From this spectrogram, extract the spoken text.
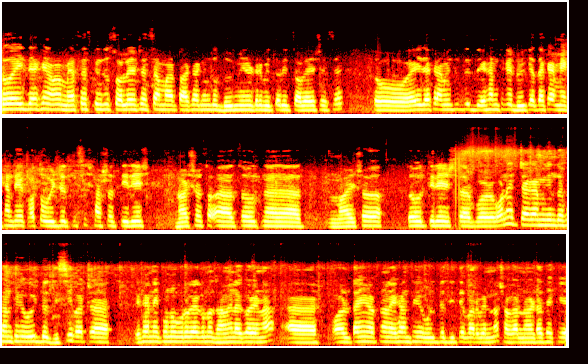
তো এই দেখেন, আমার মেসেজ কিন্তু চলে এসেছে, আমার টাকা কিন্তু দুই মিনিটের ভিতরেই চলে এসেছে। তো এই দেখেন, আমি যদি এখান থেকে ঢুকে দেখে আমি এখান থেকে কত উইড্রো দিচ্ছি? সাতশো তিরিশ, নয়শো নয়শো চৌত্রিশ, তারপর অনেক টাকা আমি কিন্তু এখান থেকে উইড্রো দিচ্ছি বাট এখানে কোনো প্রকার কোনো ঝামেলা করে না। অল টাইম আপনারা এখান থেকে উইড্রো দিতে পারবেন না, সকাল নয়টা থেকে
